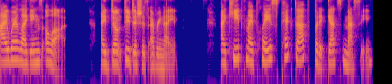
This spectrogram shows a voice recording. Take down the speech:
I wear leggings a lot. I don't do dishes every night. I keep my place picked up, but it gets messy.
